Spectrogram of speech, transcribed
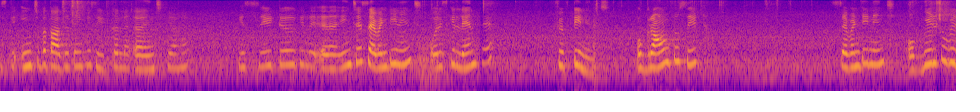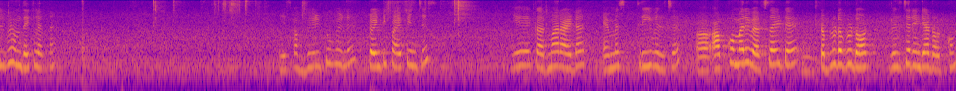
इसके इंच बता देते हैं कि सीट का इंच क्या है. ये सीट की इंच है सेवेंटीन इंच और इसकी लेंथ है फिफ्टीन इंच और ground to seat seventeen inch और व्हील टू व्हील भी हम देख लेते हैं. ये इसका व्हील टू व्हील है ट्वेंटी फाइव इंचज़ ये है Karma rider M S three wheelchair आपको हमारी वेबसाइट है W W dot wheelchair India dot com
